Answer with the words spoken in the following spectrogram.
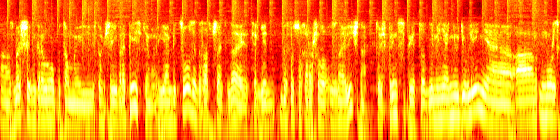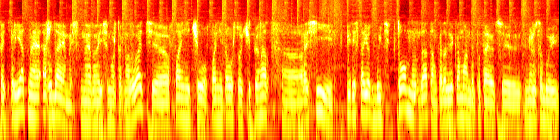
а, с большим игровым опытом, и в том числе европейским, и амбициозный достаточно, да, и Сергей достаточно хорошо знаю лично. То есть, в принципе, это для меня не удивление, а, можно сказать, приятная ожидаемость, наверное, если можно так назвать, э, в плане чего? В плане того, что чемпионат э, России перестает быть томным, да, там, когда две команды пытаются между собой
